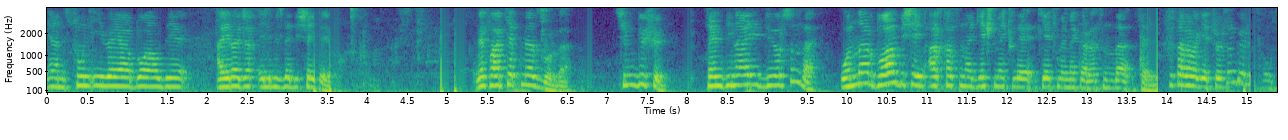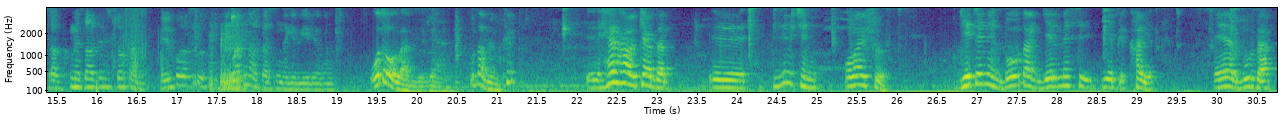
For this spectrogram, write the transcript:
yani suni veya doğal diye ayıracak elimizde bir şey de yok. Ve fark etmez burada. Şimdi düşün. Sen binayı diyorsun da onlar doğal bir şeyin arkasına geçmekle geçmemek arasında sen. Şu tarafa geçiyorsun görüyorsun. Uzaklık mesafesi çok az. Büyük olasılık duvarın arkasında gibi geliyor bana. O da olabilir yani. Bu da mümkün. E, her halükarda e, bizim için olay şu. Gecenin doğudan gelmesi diye bir kayıt. Eğer burada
